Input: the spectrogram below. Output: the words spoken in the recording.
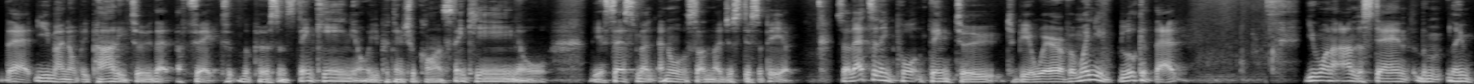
that you may not be party to that affect the person's thinking or your potential client's thinking or the assessment and all of a sudden they just disappear. So that's an important thing to, to be aware of. And when you look at that, you want to understand the, the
